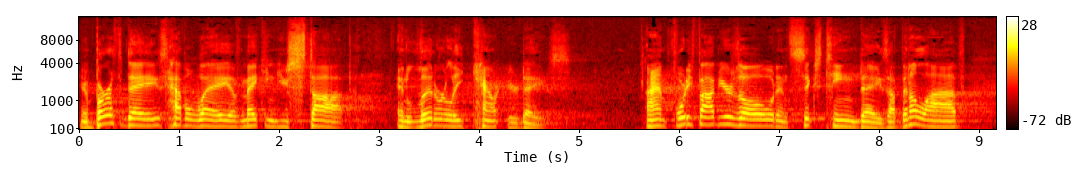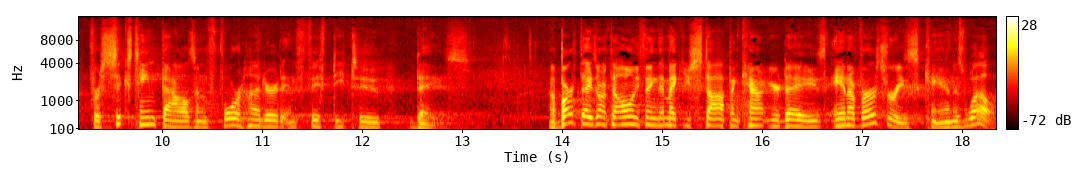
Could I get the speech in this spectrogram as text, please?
You know, birthdays have a way of making you stop and literally count your days. I am 45 years old and 16 days. I've been alive for 16,452 days. Now, birthdays aren't the only thing that make you stop and count your days, anniversaries can as well.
